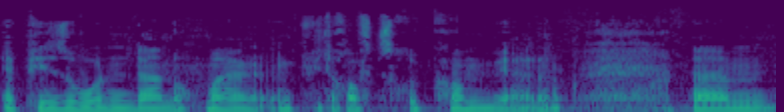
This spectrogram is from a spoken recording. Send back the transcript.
Episoden da nochmal irgendwie drauf zurückkommen werde. Ähm,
